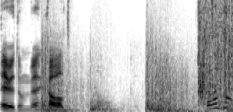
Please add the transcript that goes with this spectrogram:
Eve dön ve kahvaltı. Oğlum,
